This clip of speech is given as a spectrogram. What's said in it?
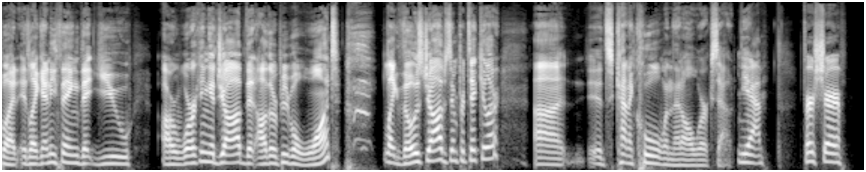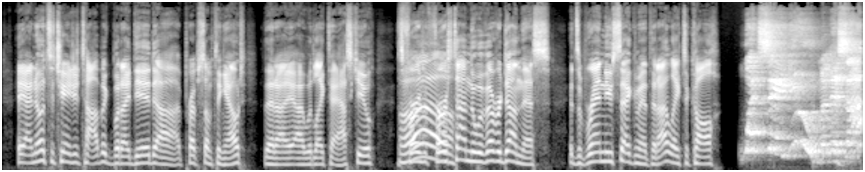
But it, like anything that you are working a job that other people want, like those jobs in particular, uh, it's kind of cool when that all works out. Yeah, for sure. Hey, I know it's a change of topic, but I did uh, prep something out that I, I would like to ask you. It's the first, Oh. first time that we've ever done this. It's a brand new segment that I like to call What Say You, Melissa?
